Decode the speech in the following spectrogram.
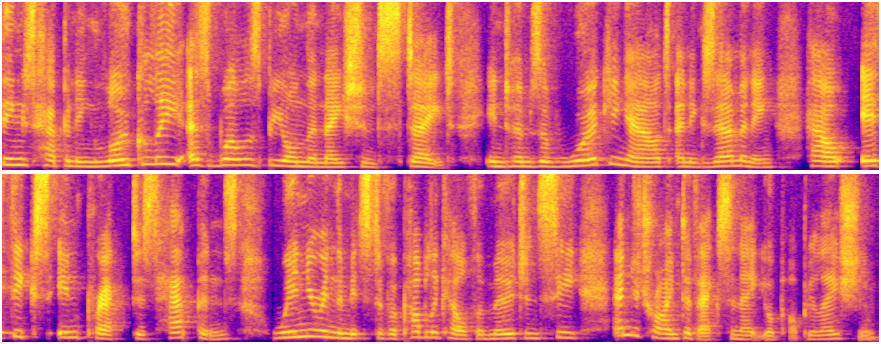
things happening locally as well as beyond the nation state in terms of working out and examining how ethics in practice happens when you're in the midst of a public health emergency and you're trying to vaccinate your population.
